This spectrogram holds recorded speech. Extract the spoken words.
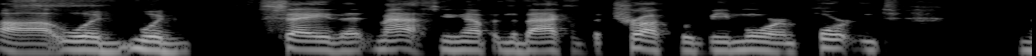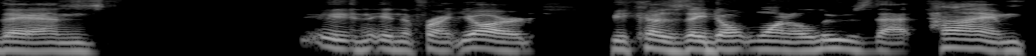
uh, would would say that masking up in the back of the truck would be more important than in, in the front yard because they don't want to lose that time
